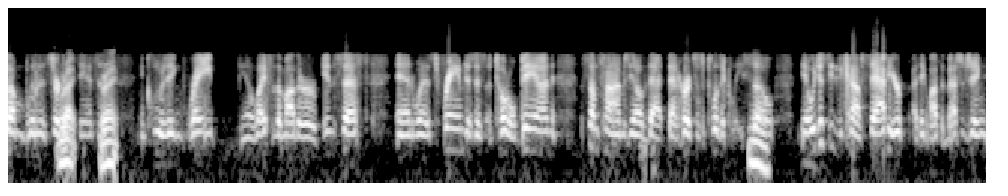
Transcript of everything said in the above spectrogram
some limited circumstances, right, right. including rape, you know, life of the mother, incest, and when it's framed as just a total ban, sometimes you know that that hurts us politically. So. You know, we just need to be kind of savvier, I think, about the messaging.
